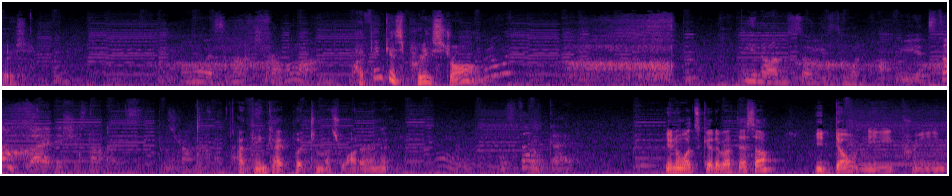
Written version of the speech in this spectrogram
Taste. Oh, it's not strong. I think it's pretty strong. You know, I'm so used to one coffee. It's still good. It's just not as strong as I thought. I think I put too much water in it. Oh, it's still good. You know what's good about this though? You don't need cream.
